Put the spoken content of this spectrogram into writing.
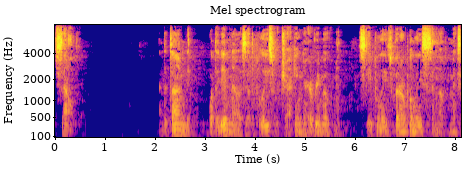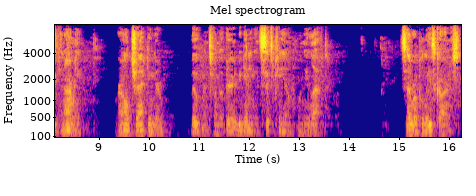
south. At the time, what they didn't know is that the police were tracking their every movement. State police, federal police, and the Mexican army were all tracking their movements from the very beginning at 6 p.m. when they left. Several police cars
